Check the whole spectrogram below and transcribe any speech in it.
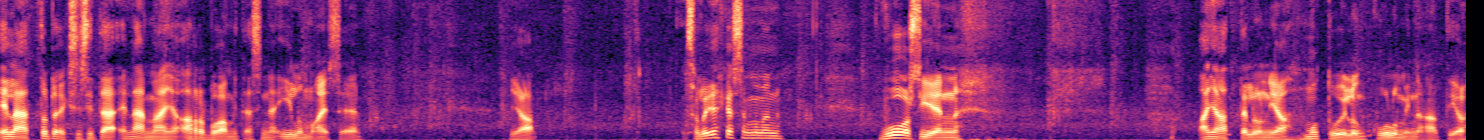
elää todeksi sitä elämää ja arvoa, mitä siinä ilmaisee. Ja se oli ehkä semmoinen vuosien ajattelun ja mutuilun kulminaatio,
